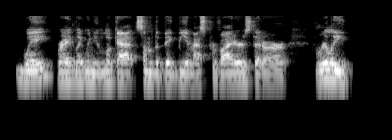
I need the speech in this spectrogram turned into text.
way, right? Like when you look at some of the big BMS providers that are really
